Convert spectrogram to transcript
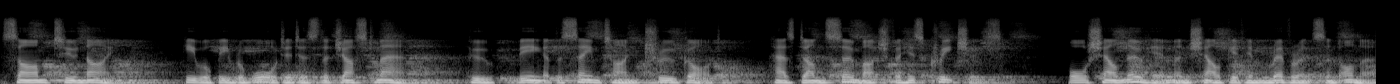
Psalm 2:9. He will be rewarded as the just man, who, being at the same time true God, has done so much for his creatures. All shall know him and shall give him reverence and honor.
